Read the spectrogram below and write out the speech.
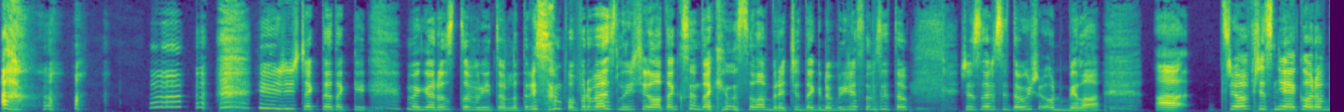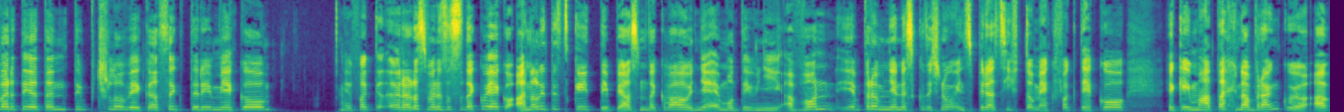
Ježíš, tak to je taky mega roztomilý tohle, který jsem poprvé slyšela, tak jsem taky musela brečet, tak dobrý, že jsem si to, že jsem si to už odbyla. A třeba přesně jako Robert je ten typ člověka, se kterým jako je fakt radost je zase takový jako analytický typ, já jsem taková hodně emotivní a on je pro mě neskutečnou inspirací v tom, jak fakt jako, jaký má tah na branku, jo. A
